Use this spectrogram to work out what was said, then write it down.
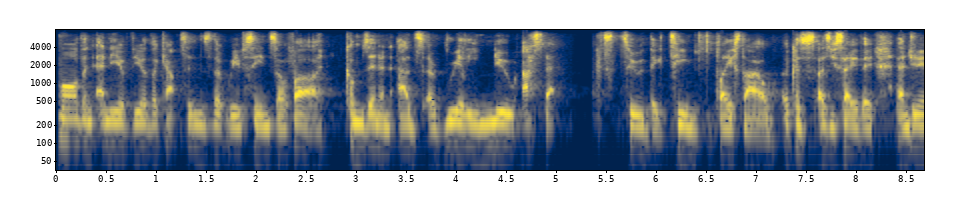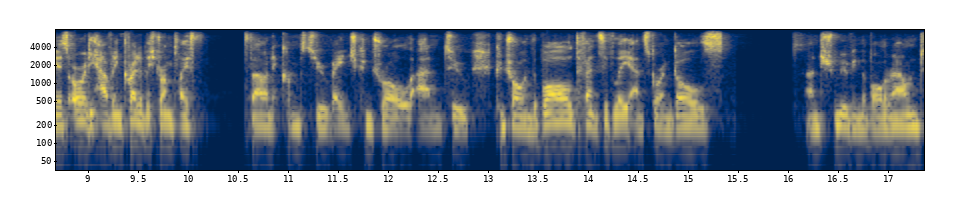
more than any of the other captains that we've seen so far comes in and adds a really new aspect to the team's play style. Because, as you say, the engineers already have an incredibly strong play style when it comes to range control and to controlling the ball defensively and scoring goals and just moving the ball around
